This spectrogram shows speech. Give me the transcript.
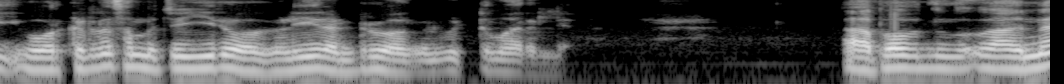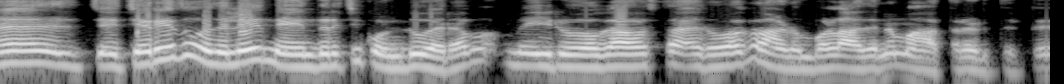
ഈ ഓർക്കിഡിനെ സംബന്ധിച്ച് ഈ രോഗങ്ങൾ ഈ രണ്ട് രോഗങ്ങൾ വിട്ടുമാറില്ല. അപ്പോൾ അതിനെ ചെറിയ തോതിൽ നിയന്ത്രിച്ച് കൊണ്ടുവരാം. ഈ രോഗാവസ്ഥ രോഗം കാണുമ്പോൾ അതിനെ മാത്രം എടുത്തിട്ട്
